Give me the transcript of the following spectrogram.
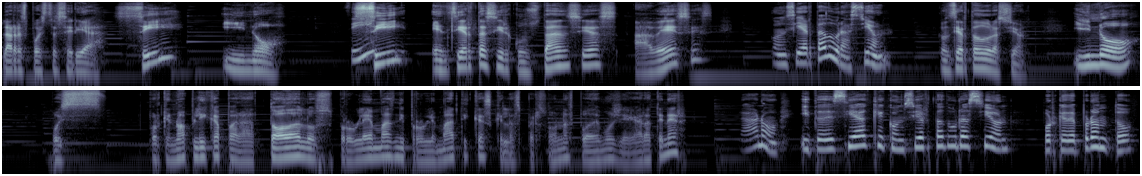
La respuesta sería sí y no. Sí. Sí en ciertas circunstancias, a veces. Con cierta duración. Con cierta duración. Y no, pues porque no aplica para todos los problemas ni problemáticas que las personas podemos llegar a tener. Claro, y te decía que con cierta duración, porque de pronto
